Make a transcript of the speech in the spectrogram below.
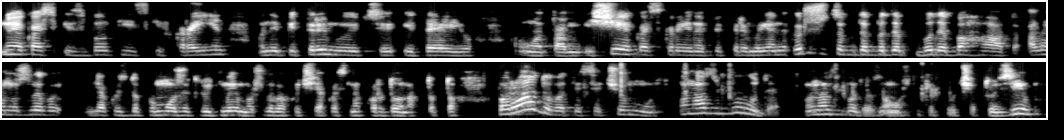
ну якась із Балтійських країн, вони підтримують цю ідею. О, там ще якась країна підтримує. Я не кажу, що це буде, буде, буде багато, але можливо якось допоможуть людьми, можливо, хоч якось на кордонах. Тобто порадуватися чомусь у нас буде. У нас буде знову ж таки куча тузів.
